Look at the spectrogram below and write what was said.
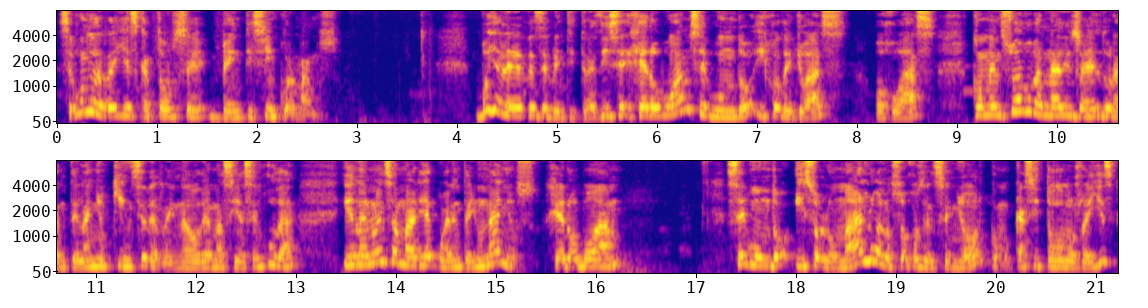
Segundo de Reyes 14, 25, hermanos. Voy a leer desde el 23. Dice, Jeroboam II, hijo de Joás, o Joás, comenzó a gobernar Israel durante el año 15 del reinado de Amasías en Judá y reinó en Samaria 41 años. Jeroboam Segundo, hizo lo malo a los ojos del Señor, como casi todos los reyes,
